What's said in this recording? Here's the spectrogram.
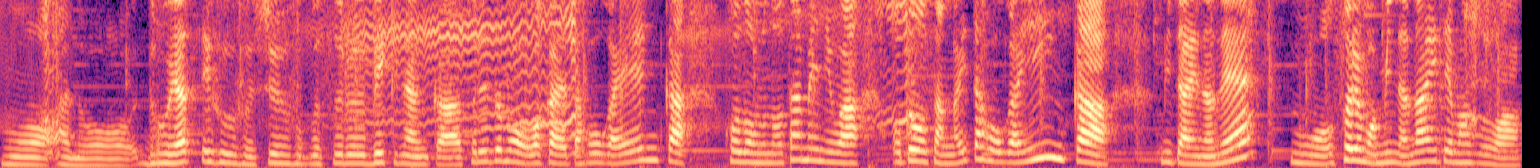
もうあのどうやって夫婦修復するべきなんかそれとも別れた方がええんか子供のためにはお父さんがいた方がいいんかみたいなね。もうそれもみんな泣いてますわ、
